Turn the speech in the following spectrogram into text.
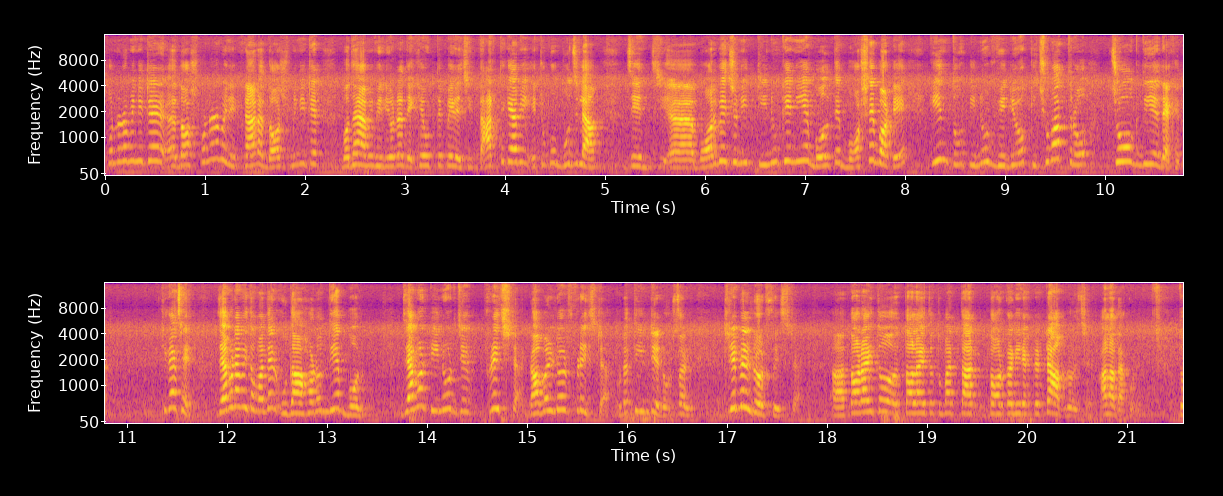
পনেরো মিনিটের দশ পনেরো মিনিট, না না, দশ মিনিটে বোধহয় আমি ভিডিওটা দেখে উঠতে পেরেছি। তার থেকে আমি এটুকু বুঝলাম যে বরবেচুনি টিনুকে নিয়ে বলতে বসে বটে, কিন্তু টিনুর ভিডিও কিছুমাত্র চোখ দিয়ে দেখে না। ঠিক আছে? যেমন আমি তোমাদের উদাহরণ দিয়ে বলব। যেমন টিনুর যে ফ্রিজটা ডবল ডোর ফ্রিজটা ওটা তিনটে ডোর সরি ট্রিপল ডোর ফ্রিজটা তলায় তো তলায় তো তোমার তার তরকারির একটা টাব রয়েছে, আলাদা করে। তো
